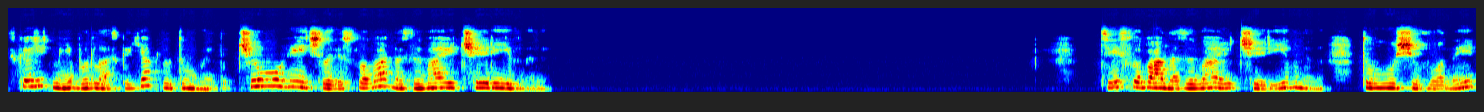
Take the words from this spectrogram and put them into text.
Скажіть мені, будь ласка, як ви думаєте, чому вічливі слова називають чарівними? Ці слова називають чарівними, тому що вони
